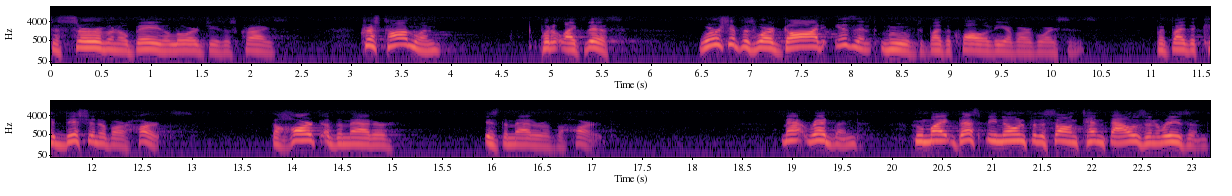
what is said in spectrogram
to serve and obey the Lord Jesus Christ. Chris Tomlin put it like this Worship is where God isn't moved by the quality of our voices, but by the condition of our hearts. The heart of the matter is the matter of the heart. Matt Redman, who might best be known for the song 10,000 Reasons,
